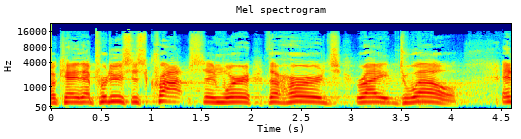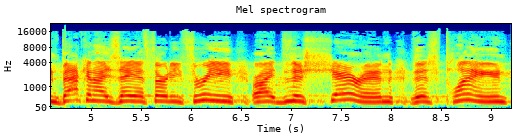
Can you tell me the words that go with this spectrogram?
okay, that produces crops and where the herds, right, dwell. And back in Isaiah 33, right, this Sharon, this plain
